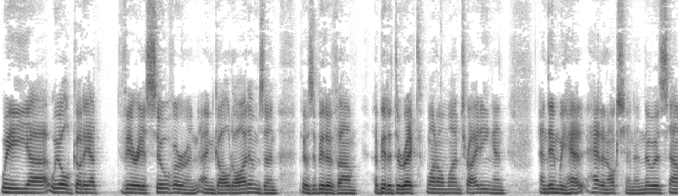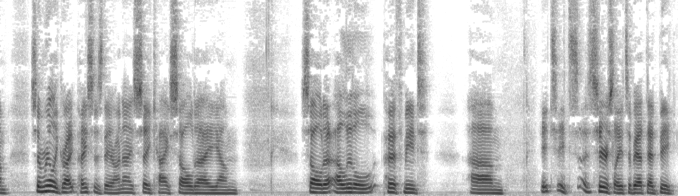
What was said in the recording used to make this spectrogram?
we uh, we all got out various silver and, and gold items, and there was a bit of um, a bit of direct one-on-one trading and and then we had had an auction, and there was um, some really great pieces there. I know CK sold a um, sold a, a, little Perth Mint. Um, it's it's seriously, it's about that big,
